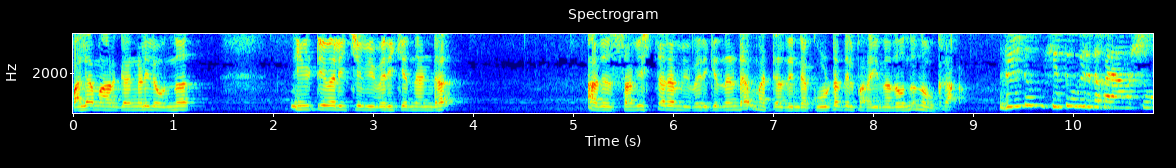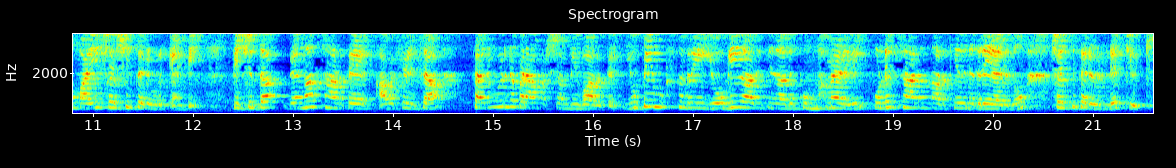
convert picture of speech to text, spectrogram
പല മാർഗങ്ങളിൽ ഒന്ന് നീട്ടിവലിച്ച് വിവരിക്കുന്നുണ്ട് അത് സവിസ്തരം വിവരിക്കുന്നുണ്ട് മറ്റതിന്റെ കൂട്ടത്തിൽ പറയുന്നതൊന്ന് നോക്കുക. വീണ്ടും ഹിന്ദു വിരുദ്ധ പരാമർശവുമായി ശശി തരൂർ എം പി. വിശുദ്ധ ഗംഗാസ്നാനത്തെ അവഹേളിച്ച തരൂരിന്റെ പരാമർശം വിവാദത്തിൽ യു പി മുഖ്യമന്ത്രി യോഗി ആദിത്യനാഥ് കുംഭമേളയിൽ പുണ്യസ്നാനം നടത്തിയതിനെതിരെയായിരുന്നു ശശി തരൂരിന്റെ ട്വീറ്റ്.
